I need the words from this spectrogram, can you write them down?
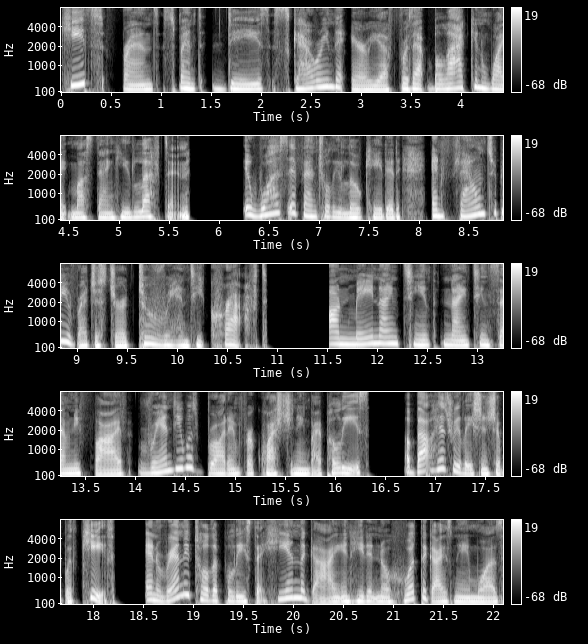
Keith's friends spent days scouring the area for that black and white Mustang he left in. It was eventually located and found to be registered to Randy Kraft. On May 19, 1975, Randy was brought in for questioning by police about his relationship with Keith. And Randy told the police that he and the guy, and he didn't know what the guy's name was,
